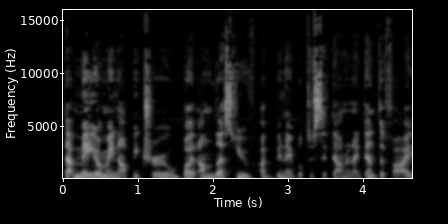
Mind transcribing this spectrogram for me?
That may or may not be true, but unless you've uh, been able to sit down and identify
